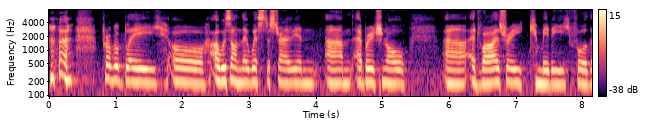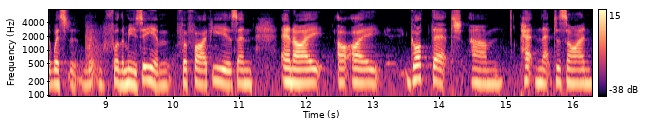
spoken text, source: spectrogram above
Probably, oh, I was on the West Australian um, Aboriginal uh, Advisory Committee for the West for the museum for five years, and and I I got that um, pattern, that design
